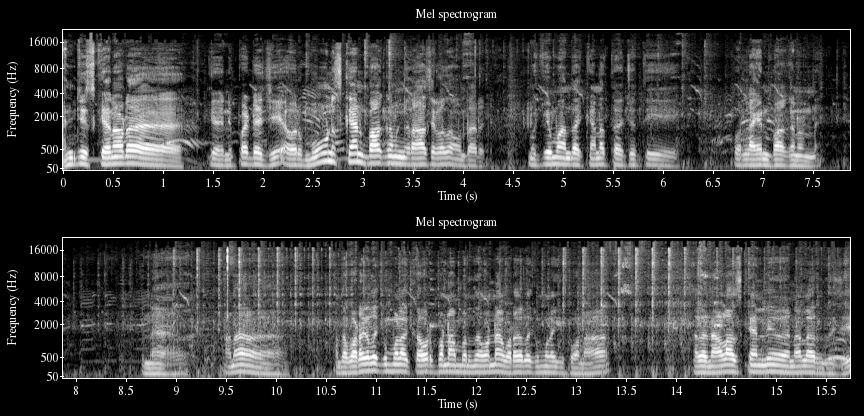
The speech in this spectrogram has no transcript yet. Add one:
அஞ்சு ஸ்கேனோட நிப்பாட்டாச்சு அவர் மூணு ஸ்கேன் பார்க்கணுங்கிற ஆசையில் தான் வந்தார். முக்கியமாக அந்த கிணத்தை சுற்றி ஒரு லைன் பார்க்கணுன்னு என்ன ஆனால் அந்த வடகிழக்கு மூலை கவர் பண்ணாமல் இருந்தவொடனே வடகிழக்கு மூலைக்கு போனால் அதில் நாலாவது ஸ்கேன்லேயும் நல்லா இருந்துச்சு.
